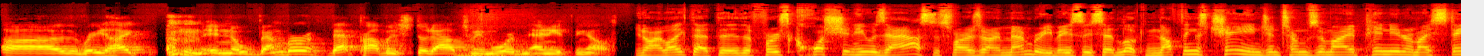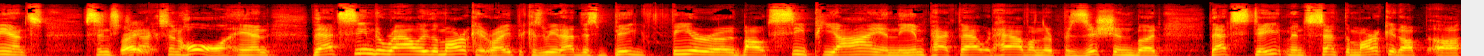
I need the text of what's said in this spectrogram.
uh, the rate hike in November, that probably stood out to me more than anything else. You know, I like that. The, the first question he was asked, as far as I remember, he basically said, Look, nothing's changed in terms of my opinion or my stance since right. Jackson Hole. And that seemed to rally the market, right? Because we had had this big fear about CPI and the impact that would have on their position. But that statement sent the market up uh,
